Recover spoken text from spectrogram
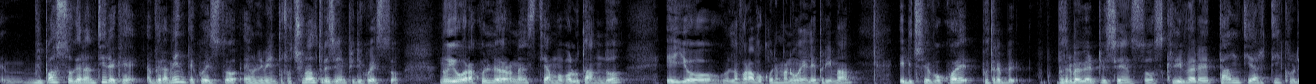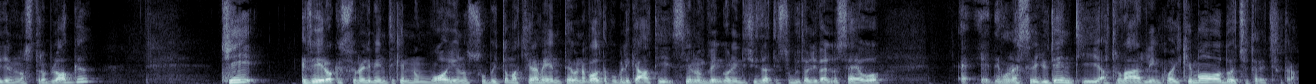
Ehm, vi posso garantire che veramente questo è un elemento. Faccio un altro esempio di questo. Noi ora con Learn stiamo valutando, e io lavoravo con Emanuele prima, e dicevo quale potrebbe, potrebbe avere più senso scrivere tanti articoli del nostro blog che è vero che sono elementi che non muoiono subito, ma chiaramente una volta pubblicati, se non vengono indicizzati subito a livello SEO, eh, devono essere gli utenti a trovarli in qualche modo, eccetera, eccetera.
